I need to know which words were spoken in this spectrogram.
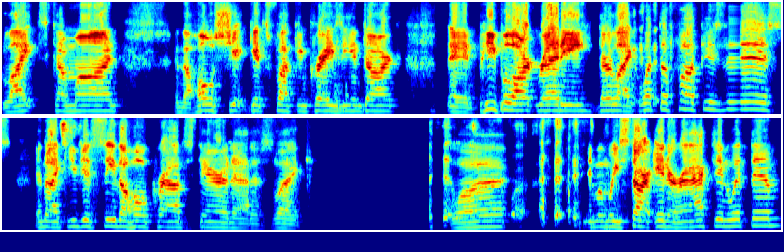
lights come on and the whole shit gets fucking crazy and dark and people aren't ready. They're like, what the fuck is this? And like you just see the whole crowd staring at us like, what? And when we start interacting with them,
